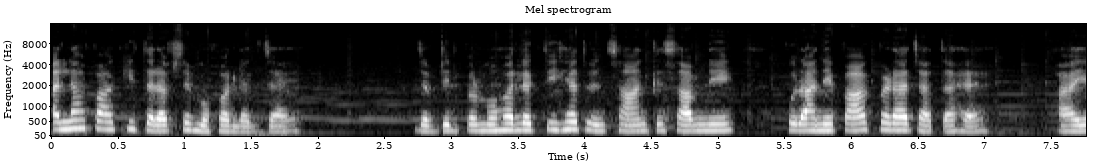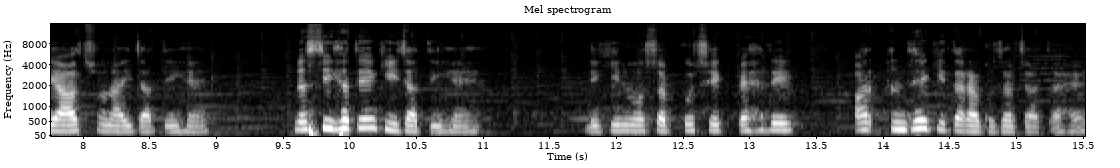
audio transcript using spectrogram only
اللہ پاک کی طرف سے مہر لگ جائے۔ جب دل پر مہر لگتی ہے تو انسان کے سامنے قرآن پاک پڑھا جاتا ہے، آیات سنائی جاتی ہیں، نصیحتیں کی جاتی ہیں، لیکن وہ سب کچھ ایک پہرے اور اندھے کی طرح گزر جاتا ہے۔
